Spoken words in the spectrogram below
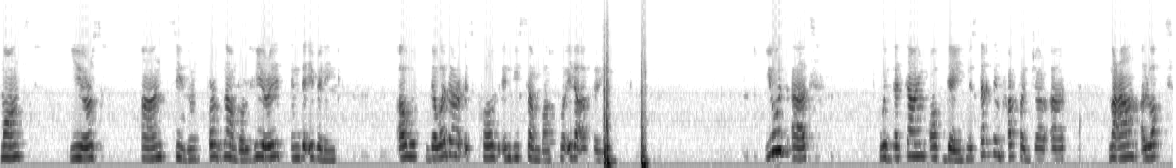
months years and seasons for example here is in the evening أو the weather is cold in December وإلى آخره use at with the time of day نستخدم حرف الجر at مع الوقت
